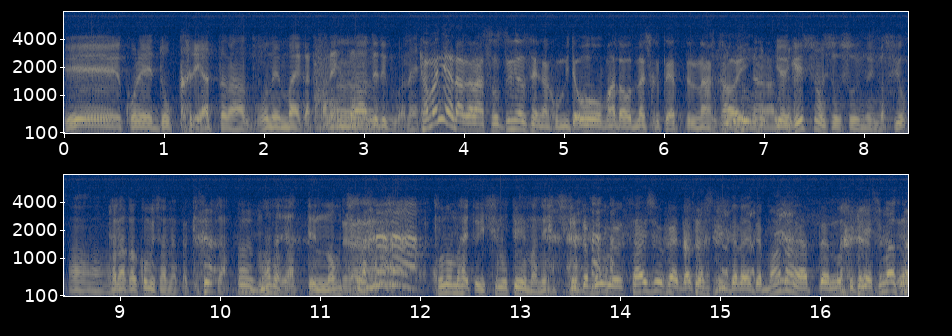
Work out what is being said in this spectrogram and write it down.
えー、これどっかでやったな。5年前かとかね、うん。それは出てくるわね。たまにはだから卒業生がこう見ておおまだ同じことやってるな。可愛いな。な いやゲストの人そういうのいますよ。田中小美さんなんか来てさ「まだやってんの?」って この前と一緒のテーマね。だって僕最終回出させていただいて まだやってんの？って気がしますね。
